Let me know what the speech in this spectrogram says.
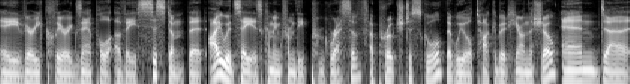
a very clear example of a system that I would say is coming from the progressive approach to school that we will talk about here on the show. And uh,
